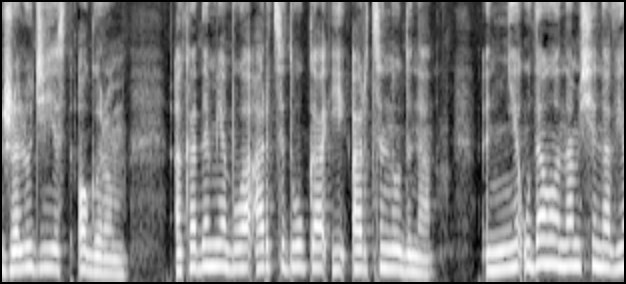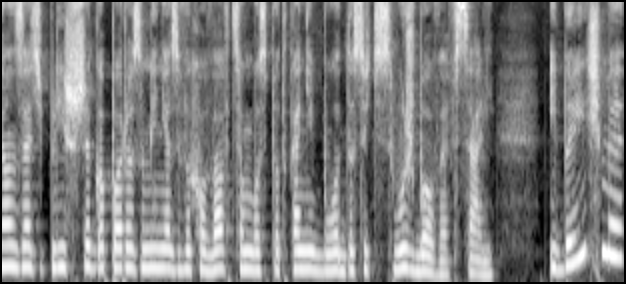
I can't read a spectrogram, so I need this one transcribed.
że ludzi jest ogrom. Akademia była arcydługa i arcynudna. Nie udało nam się nawiązać bliższego porozumienia z wychowawcą, bo spotkanie było dosyć służbowe w sali. I byliśmy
